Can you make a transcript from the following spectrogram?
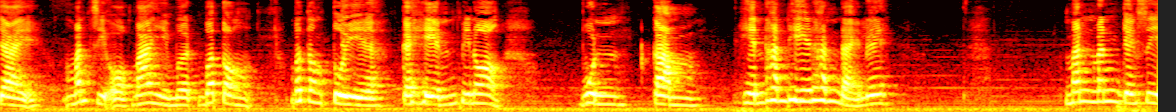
ใจ มันสิออกมาให้เหมือดบ่ต้องบ่ต้องตุยก็เห็นพี่น้อง บุญกรรม เห็นทันทีทันใดเลย มันมันจังสี่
